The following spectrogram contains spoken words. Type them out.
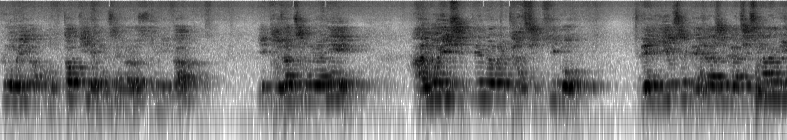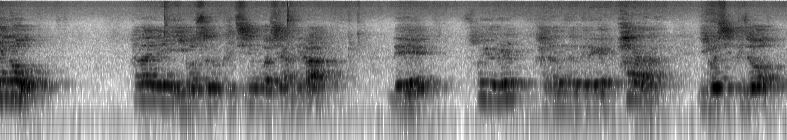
그럼 우리가 어떻게 영생을 얻습니까? 이 부자 청년이 아무리 십계명을 다 지키고 내 이웃을 내 자신같이 사랑해도 하나님이 이것으로 그치는 것이 아니라 내 소유를 가난한 자들에게 팔아라. 이것이 그저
